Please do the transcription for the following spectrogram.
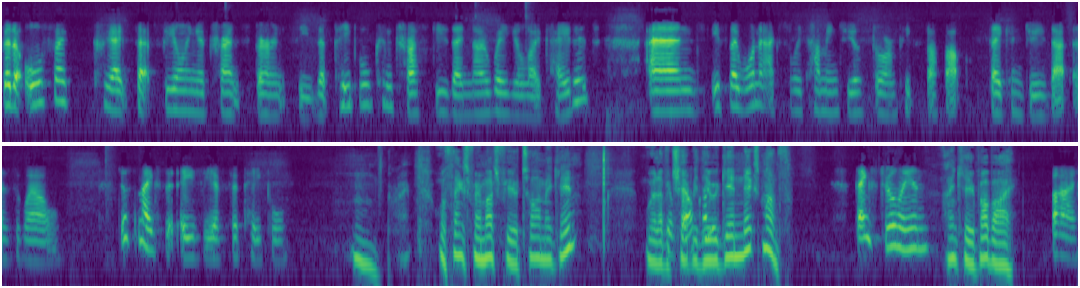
but it also creates that feeling of transparency that people can trust you, they know where you're located, and if they want to actually come into your store and pick stuff up, they can do that as well. Just makes it easier for people. Mm, great. Well, thanks very much for your time again. We'll have You're a chat welcome. with you again next month. Thanks, Julian. Thank you. Bye bye bye.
